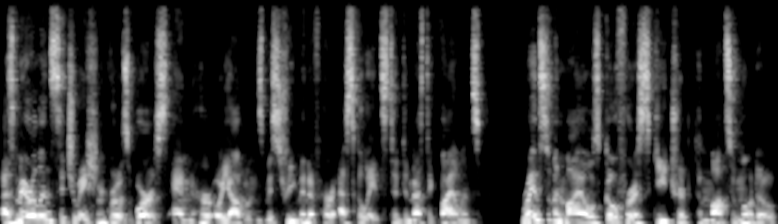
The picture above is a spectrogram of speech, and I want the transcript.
As Marilyn's situation grows worse and her Oyabun's mistreatment of her escalates to domestic violence, Ransom and Miles go for a ski trip to Matsumoto,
